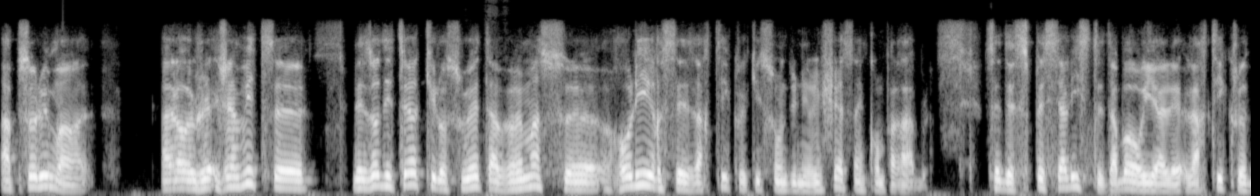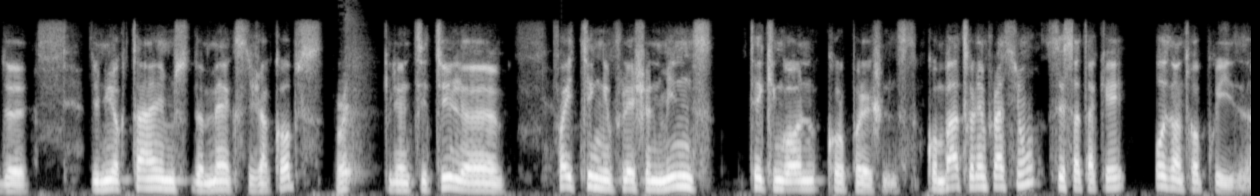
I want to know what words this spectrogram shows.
Absolument. Alors, j'invite euh, les auditeurs qui le souhaitent à vraiment se relire ces articles qui sont d'une richesse incomparable. C'est des spécialistes. D'abord, il y a l'article de du New York Times de Max Jacobs qui intitule euh, Fighting Inflation Means Taking on Corporations. Combattre l'inflation, c'est s'attaquer aux entreprises.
